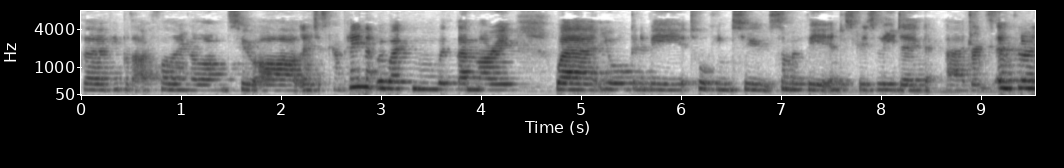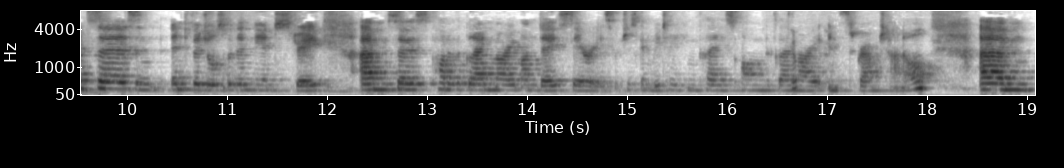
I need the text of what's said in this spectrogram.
the people that are following along to our latest campaign that we're working on with Moray, where you're going to be talking to some of the industry's leading uh, drinks influencers and individuals within the industry. Um, so this is part of the Glen Moray Monday series, which is going to be taking place on the Glen Moray Instagram channel. Um,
